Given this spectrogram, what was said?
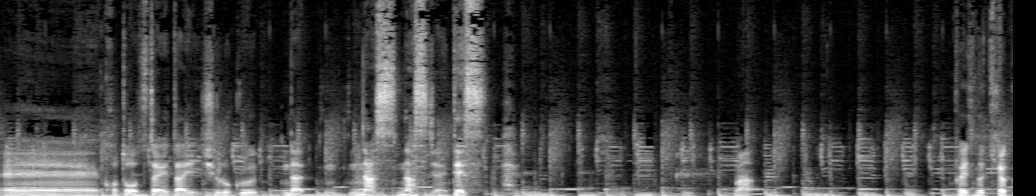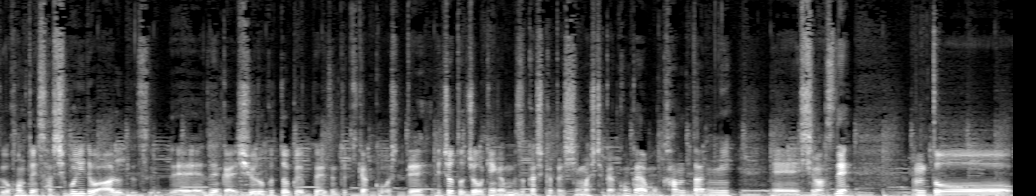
えー、ことを伝えたい収録な、なす、なすじゃないです。はい。まあ、プレゼント企画、本当に久しぶりではあるんです。で、前回収録トークでプレゼント企画をして、ちょっと条件が難しかったりしましたが、今回はもう簡単に、えー、します。で、うんと、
